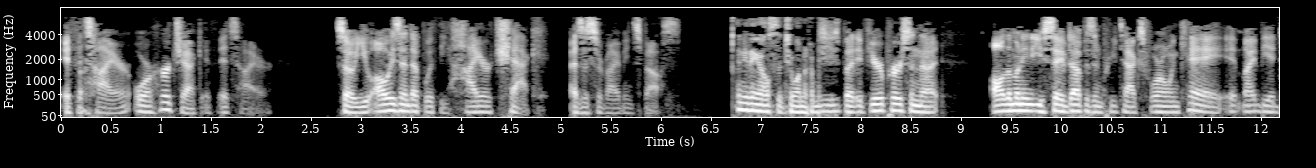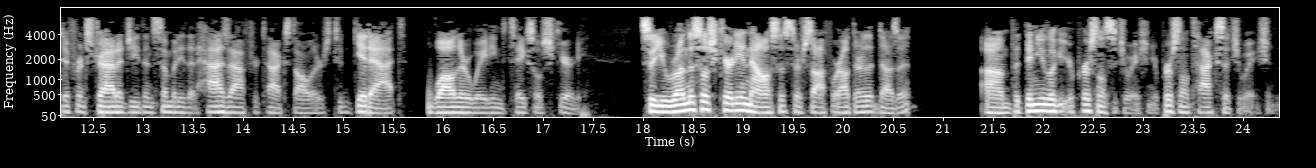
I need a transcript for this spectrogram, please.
if it's higher, or her check if it's higher. So you always end up with the higher check as a surviving spouse. Anything else that you want to come? But if you're a person that all the money that you saved up is in pre-tax 401k, it might be a different strategy than somebody that has after-tax dollars to get at while they're waiting to take Social Security. So you run the Social Security analysis. There's software out there that does it. Um, but then you look at your personal situation, your personal tax situation.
